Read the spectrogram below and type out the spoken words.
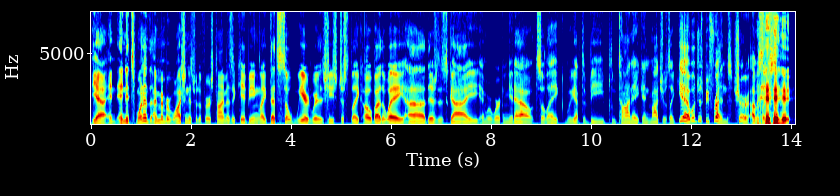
yeah, and and it's one of the. I remember watching this for the first time as a kid, being like, "That's so weird." Where she's just like, "Oh, by the way, uh, there's this guy, and we're working it out, so like we have to be plutonic." And Macho's like, "Yeah, we'll just be friends, sure." I was like,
